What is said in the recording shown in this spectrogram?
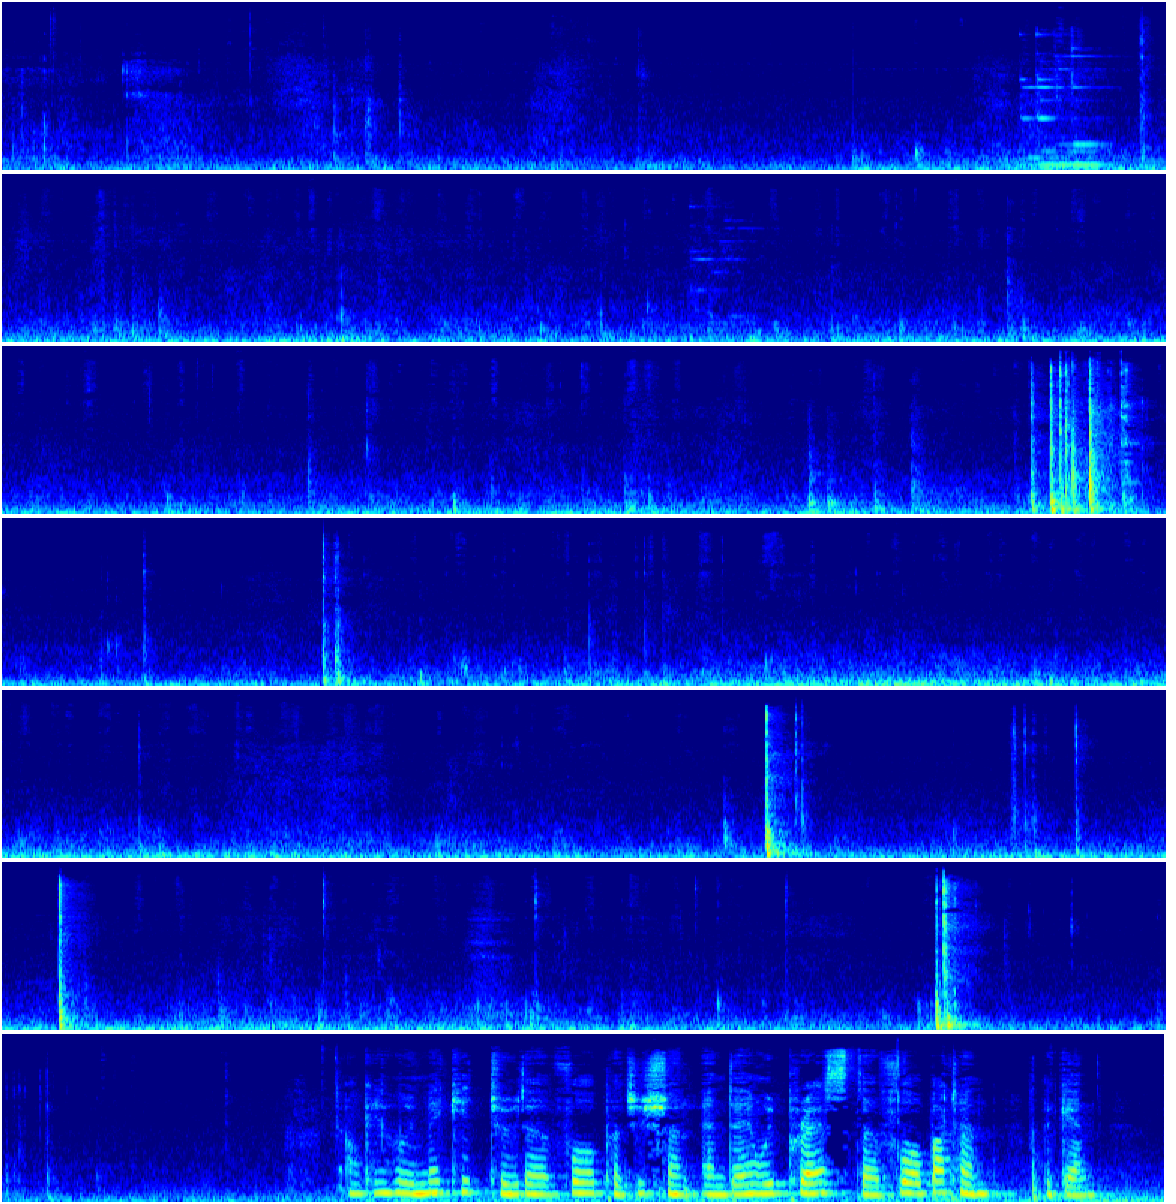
Okay, we make it to the full position and then we press the full button again.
